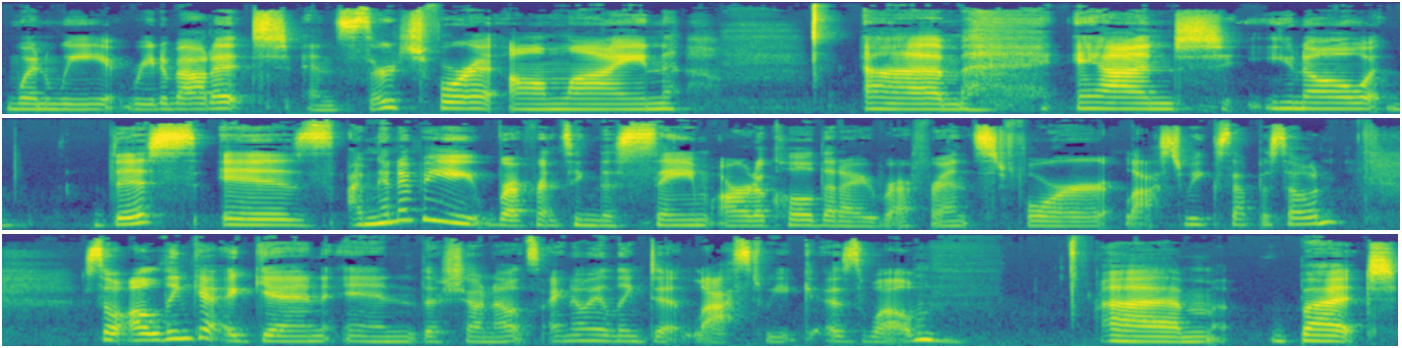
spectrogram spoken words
when we read about it and search for it online. Um, and, you know, this is, I'm going to be referencing the same article that I referenced for last week's episode. So I'll link it again in the show notes. I know I linked it last week as well. Um, but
